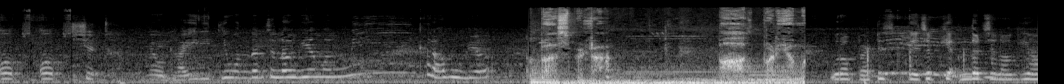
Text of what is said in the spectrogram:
oops oops shit मैं उठा ही रही थी वो अंदर चला गया? मम्मी खराब हो गया। बस बेटा बहुत बढ़िया। पूरा पैटिस केचप के अंदर चला गया।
